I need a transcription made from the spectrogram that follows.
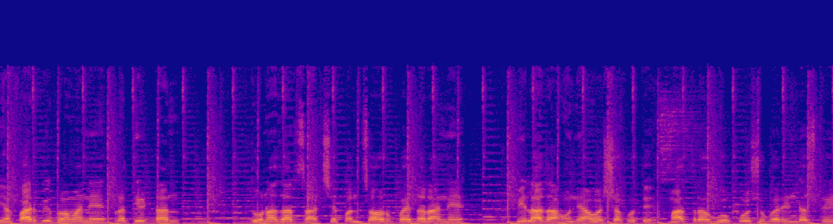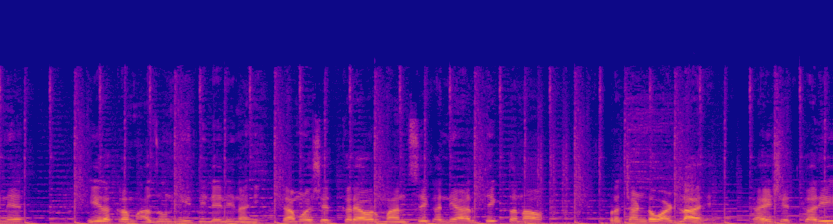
एफ आर पी प्रमाणे प्रति टन दोन हजार सातशे पंचावन्न रुपये दराने बिल अदा होणे आवश्यक होते. मात्र गोकुळ शुगर इंडस्ट्रीने ही रक्कम अजूनही दिलेली नाही. त्यामुळे शेतकऱ्यावर मानसिक आणि आर्थिक तणाव प्रचंड वाढला आहे. काही शेतकरी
